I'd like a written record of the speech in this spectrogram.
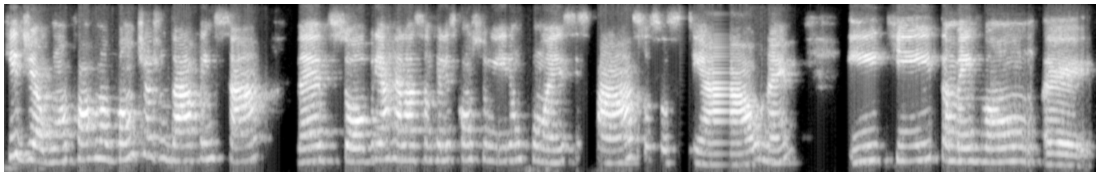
que de alguma forma vão te ajudar a pensar né, sobre a relação que eles construíram com esse espaço social, né, e que também vão é,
